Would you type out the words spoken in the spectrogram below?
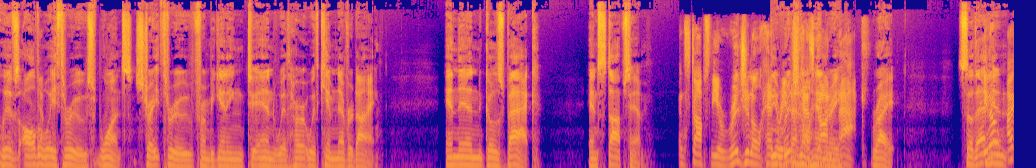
lives all the way through once straight through from beginning to end with her with kim never dying. And then goes back and stops him. And stops the original Henry the original that has henry. gone back. right. So that You know, Hen- I,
